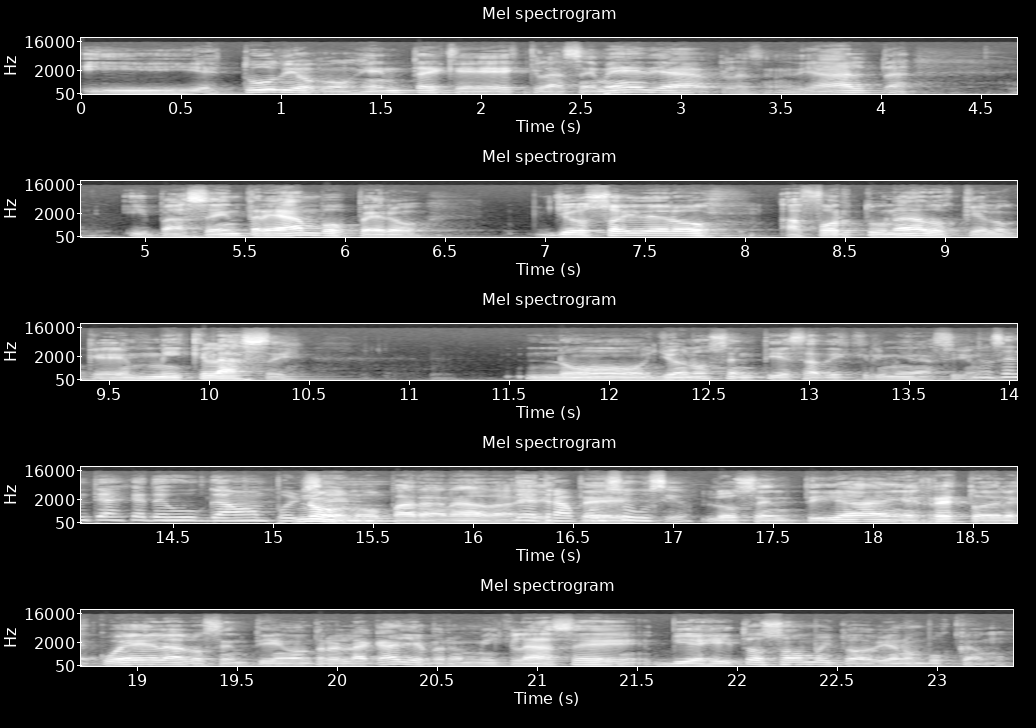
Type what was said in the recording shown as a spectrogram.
y estudio con gente que es clase media, clase media alta, y pasé entre ambos, pero yo soy de los afortunados que lo que es mi clase, no, yo no sentí esa discriminación. ¿No sentías que te juzgaban por no, ser No, para nada. De trapo este, sucio. Lo sentía en el resto de la escuela, lo sentía en otro en la calle, pero en mi clase viejitos somos y todavía nos buscamos,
